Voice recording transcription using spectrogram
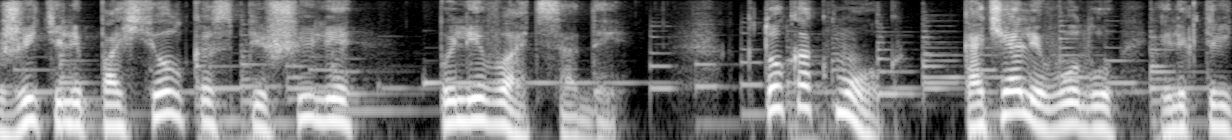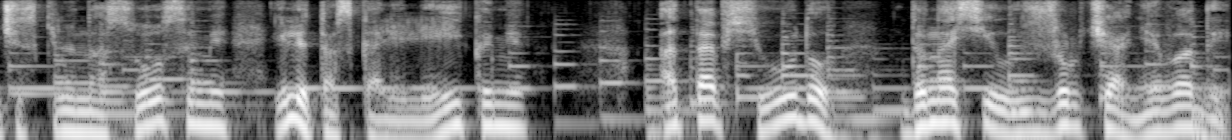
жители поселка спешили поливать сады. Кто как мог, качали воду электрическими насосами или таскали лейками. Отовсюду доносилось журчание воды.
